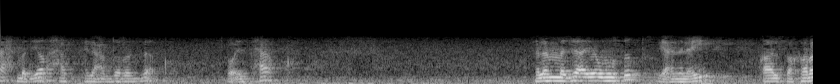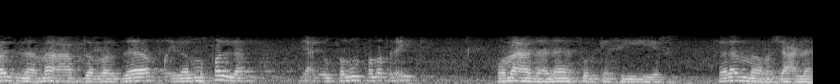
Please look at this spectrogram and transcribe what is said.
أحمد يرحل إلى عبد الرزاق وإسحاق. فلما جاء يوم الفطر يعني العيد قال فخرجنا مع عبد الرزاق إلى المصلى. يعني يصلون صلاة العيد. ومعنا ناس كثير. فلما رجعنا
